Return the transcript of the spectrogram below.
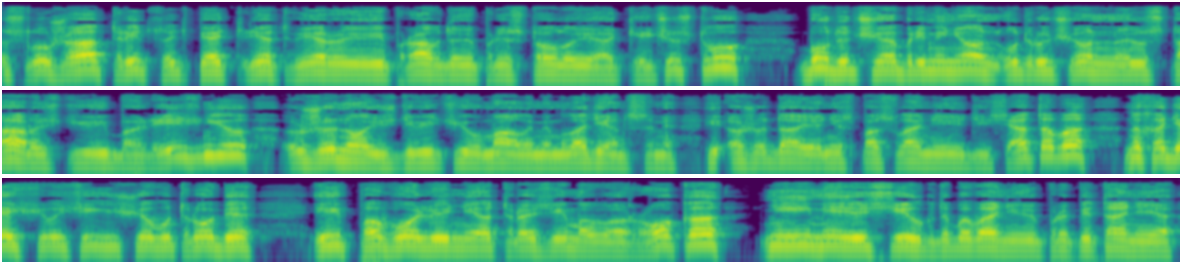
Служа тридцать пять лет верою и правдою престолу и отечеству, будучи обременен удрученную старостью и болезнью, женой с девятью малыми младенцами и ожидая неспослания десятого, находящегося еще в утробе, и по воле неотразимого рока, не имея сил к добыванию пропитания,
